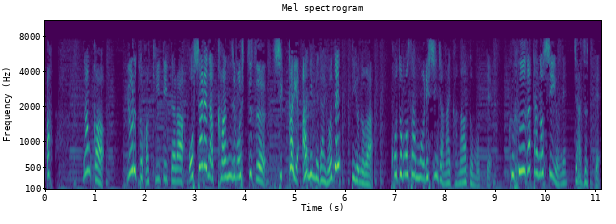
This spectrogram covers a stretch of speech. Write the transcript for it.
あ、なんか夜とか聞いていたら、おしゃれな感じもしつつ、しっかりアニメだよねっていうのが、子供さんも嬉しいんじゃないかなと思って。工夫が楽しいよね、ジャズって。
